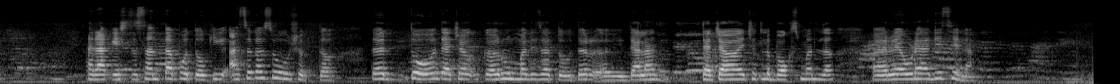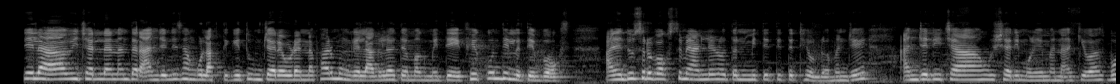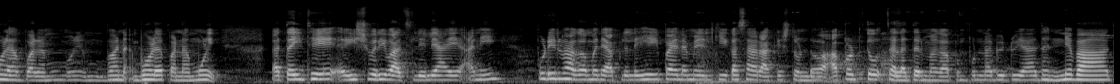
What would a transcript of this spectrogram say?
राकेशचा संताप होतो की असं कसं होऊ शकतं? तर तो त्याच्या क- रूममध्ये जातो. तर त्याला त्याच्या याच्यातलं बॉक्समधलं रेवढ्या आधीच आहे ना अंजलीला विचारल्यानंतर अंजली सांगू लागते की तुमच्या रेवड्यांना फार मुंगे लागले होते मग मी ते फेकून दिलं ते बॉक्स आणि दुसरं बॉक्स तुम्ही आणलेलं होतं आणि मी ते तिथे ठेवलं. म्हणजे अंजलीच्या हुशारीमुळे म्हणा किंवा भोळ्यापणामुळे म्हणा भोळ्यापणामुळे. आता इथे ईश्वरी वाचलेली आहे आणि पुढील भागामध्ये आपल्याला हेही पाहायला मिळेल की कसा राकेश तोंड आपटतो. चला तर मग आपण पुन्हा भेटूया. धन्यवाद.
